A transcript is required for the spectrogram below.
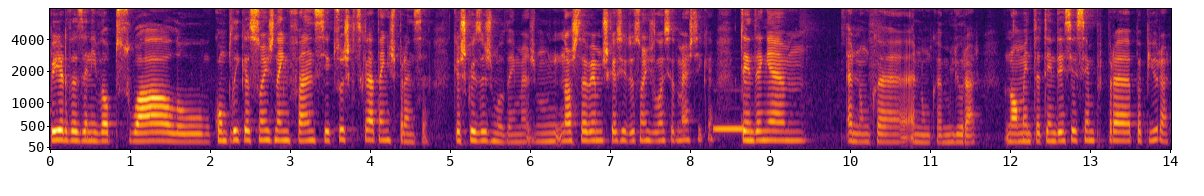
perdas a nível pessoal ou complicações na infância, pessoas que se calhar têm esperança que as coisas mudem, mas nós sabemos que as situações de violência doméstica tendem a a nunca, a nunca melhorar. Normalmente a tendência é sempre para, para piorar.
